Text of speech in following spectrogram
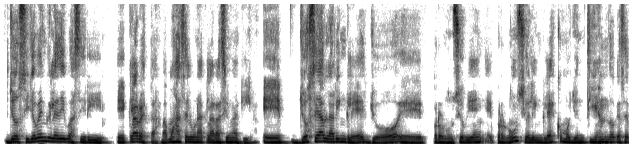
yo si yo vengo y le digo a Siri, claro está, vamos a hacer una aclaración aquí. yo sé hablar inglés, yo pronuncio bien, pronuncio el inglés como yo entiendo que se,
